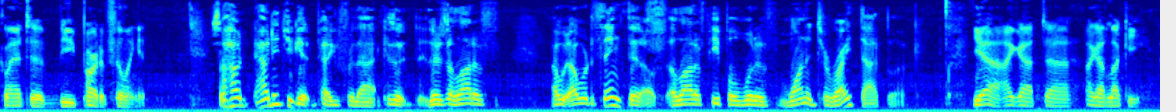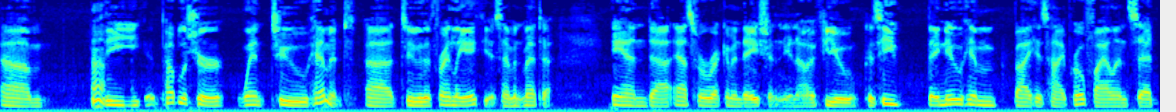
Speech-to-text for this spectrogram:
glad to be part of filling it. So how how did you get pegged for that? Because there's a lot of, I would- think that a, a lot of people would have wanted to write that book. Yeah, I got uh, I got lucky. Um, Huh. The publisher went to Hemant, uh, to the Friendly Atheist, Hemant Mehta, and uh, asked for a recommendation. You know, if you because he they knew him by his high profile and said,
